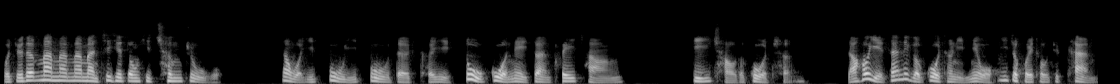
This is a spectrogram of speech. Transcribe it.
我觉得慢慢慢慢这些东西撑住我，那我一步一步的可以度过那段非常低潮的过程，然后也在那个过程里面，我一直回头去看，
